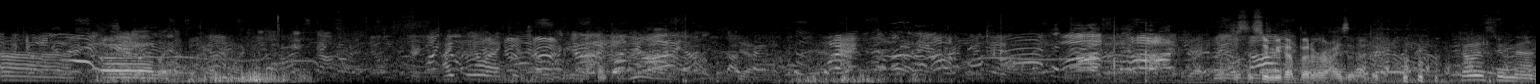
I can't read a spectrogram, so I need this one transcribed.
Uh, I, you know what, I can't tell. Just assume you have better eyes than I do. Don't assume that.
